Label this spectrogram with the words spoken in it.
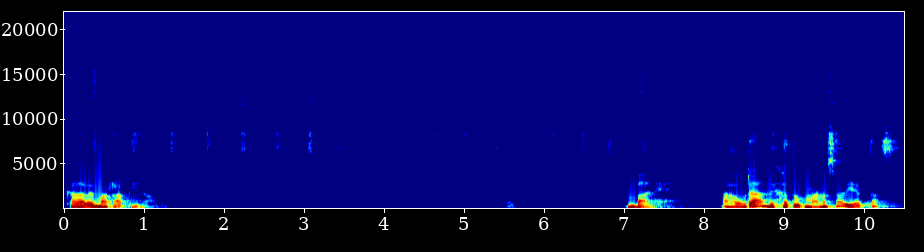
Cada vez más rápido. Vale, ahora deja tus manos abiertas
